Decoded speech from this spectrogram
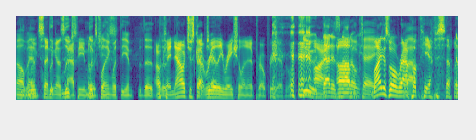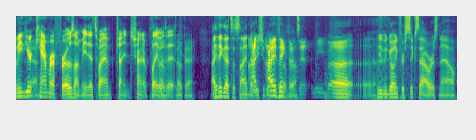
Luke. Oh man, Luke's sending Lu- us Luke's, happy Luke's playing with the um, the. the Okay, now it just got Skype chat. really racial and inappropriate, everyone. dude, All right, that is not um, okay. Might as well wrap Wow. up the episode. I mean, your Yeah. camera froze on me. That's why I'm trying trying to play with Oh, it. Okay, I think that's a sign that I, we should. I wrap think it up, that's though. it. We've uh, uh, We've been going for six hours now.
